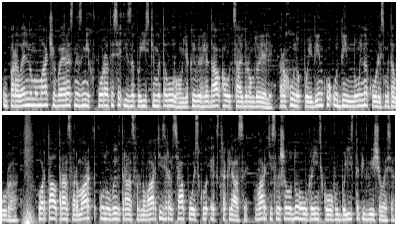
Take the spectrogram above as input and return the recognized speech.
У паралельному матчі Верес не зміг впоратися із запорізьким металургом, який виглядав аутсайдером дуелі. Рахунок поєдинку 1-0 на користь металурга. Портал Трансфермаркт оновив трансферну вартість гравця польської екстракляси. Вартість лише одного українського футболіста підвищилася.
